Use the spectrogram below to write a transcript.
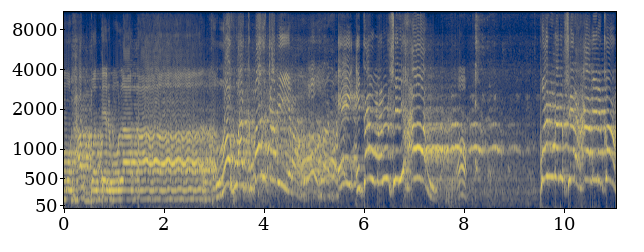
মোহাব্বতের মোলাকাত। আল্লাহু আকবার এটাও মানুষের হাল। কোন মানুষের হাল এরকম?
